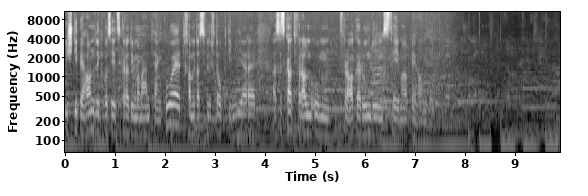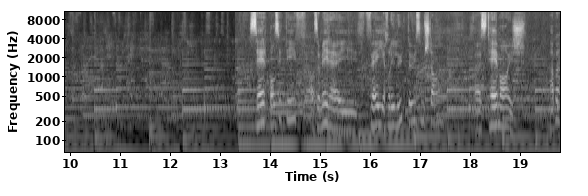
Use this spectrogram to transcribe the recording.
ist die Behandlung, die sie jetzt gerade im Moment haben, gut? Kann man das vielleicht optimieren? Also es geht vor allem um Fragen rund um das Thema Behandlung. Sehr positiv. Also wir haben bisschen Leute in unserem Stand. Das Thema ist eben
